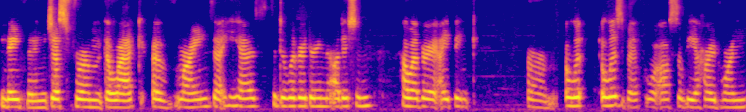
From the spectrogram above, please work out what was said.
Nathan, just from the lack of lines that he has to deliver during the audition. However, I think um, Elizabeth will also be a hard one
